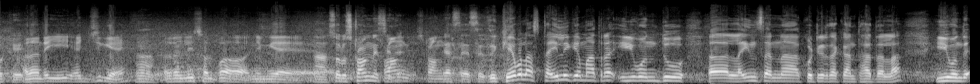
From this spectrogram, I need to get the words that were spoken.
ಓಕೆ ಅದಂದ್ರೆ ಈ ಎಡ್ಜ್ಗೆ ಅದರಲ್ಲಿ ಸ್ವಲ್ಪ ನಿಮಗೆ ಸ್ವಲ್ಪ ಸ್ಟ್ರಾಂಗ್ನೆಸ್ ಇದೆ. Yes yes. ಇದು ಕೇವಲ ಸ್ಟೈಲಿಗೆ ಮಾತ್ರ ಈ ಒಂದು ಲೈನ್ಸ್ ಅನ್ನ ಕೊಟ್ಟಿರ್ತಕ್ಕಂತಹದ್ದಲ್ಲ. ಈ ಒಂದು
